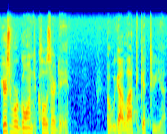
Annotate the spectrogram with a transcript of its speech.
Here's where we're going to close our day, but we got a lot to get to yet.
